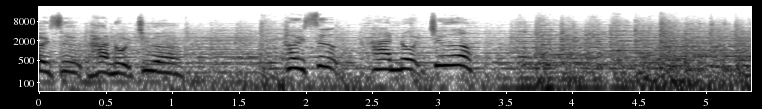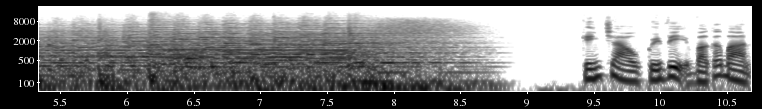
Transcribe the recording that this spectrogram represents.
Thời sự Hà Nội trưa. Thời sự Hà Nội trưa. Kính chào quý vị và các bạn.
